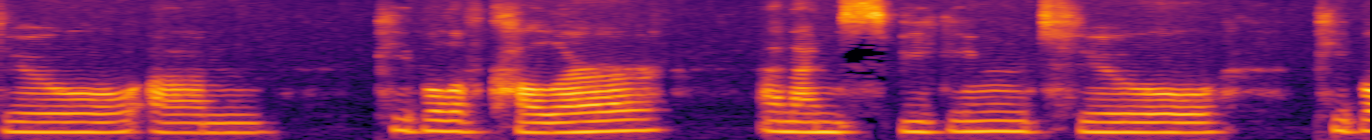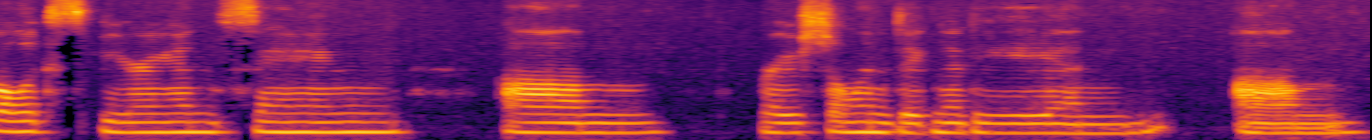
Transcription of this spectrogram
to um, people of color, and I'm speaking to people experiencing um, racial indignity and um,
